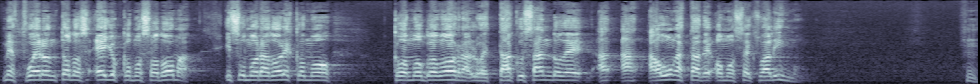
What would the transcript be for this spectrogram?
Me fueron todos ellos como Sodoma y sus moradores como como Gomorra lo está acusando de aún hasta de homosexualismo. Hmm.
